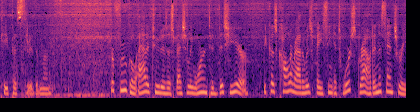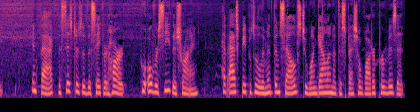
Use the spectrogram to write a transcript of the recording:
keep us through the month. Her frugal attitude is especially warranted this year because Colorado is facing its worst drought in a century. In fact, the Sisters of the Sacred Heart, who oversee the shrine, have asked people to limit themselves to one gallon of the special water per visit.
